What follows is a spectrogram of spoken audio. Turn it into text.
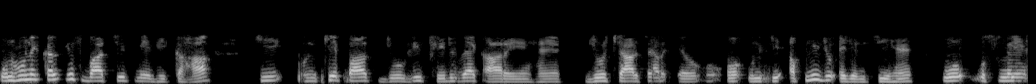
उन्होंने कल इस बातचीत में भी कहा कि उनके पास जो भी फीडबैक आ रहे हैं, जो चार चार उनकी अपनी जो एजेंसी है, वो उसमें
